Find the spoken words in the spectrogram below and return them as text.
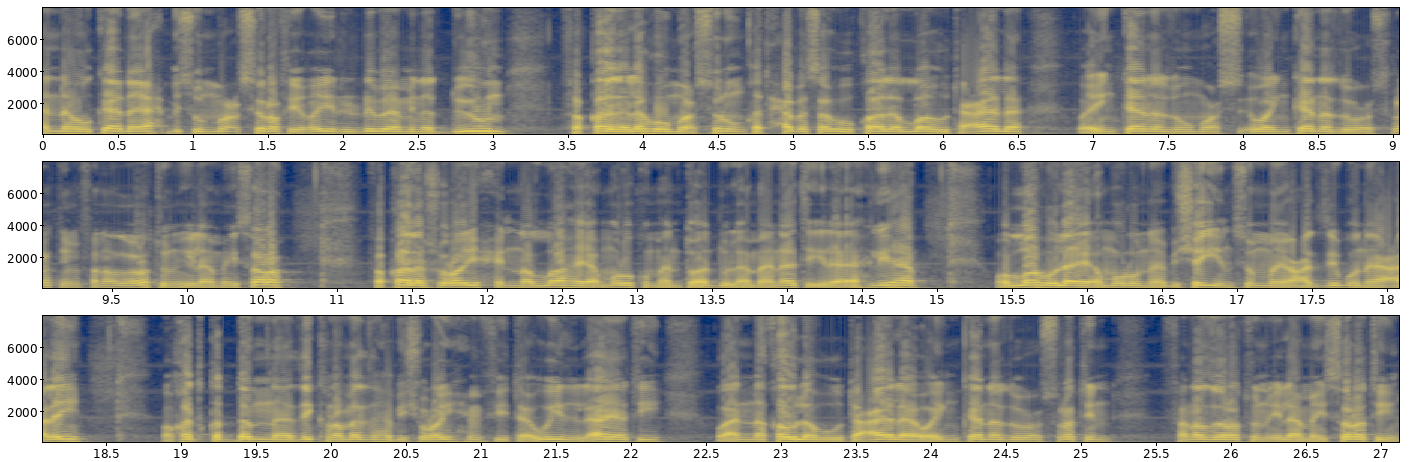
أنه كان يحبس المعسر في غير الربا من الديون فقال له معسر قد حبسه. قال الله تعالى وإن كان ذو, وإن كان ذو عسرة فنظرة إلى ميسرة فقال شريح إن الله يأمركم أن تؤدوا الأمانات إلى أهلها والله لا يأمرنا بشيء ثم يعذبنا عليه وقد قدمنا ذكر مذهب شريح في تأويل الآية وأن قوله تعالى وإن كان ذو عسرة فنظرة إلى ميسرة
